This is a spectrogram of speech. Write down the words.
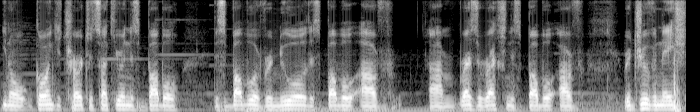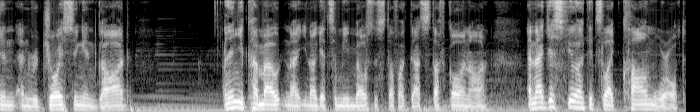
you know, going to church, it's like you're in this bubble, this bubble of renewal, this bubble of um, resurrection, this bubble of rejuvenation and rejoicing in God and then you come out and I, you know, I get some emails and stuff like that, stuff going on. And I just feel like it's like clown world.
